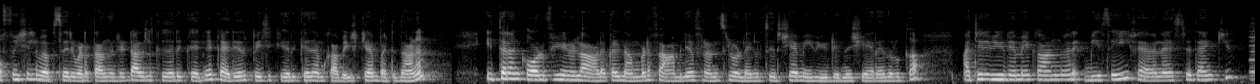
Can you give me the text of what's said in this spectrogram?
ഒഫീഷ്യൽ വെബ്സൈറ്റ് ഇവിടെ തന്നിട്ടുണ്ട്. അതിൽ കയറി കഴിഞ്ഞാൽ കരിയർ പേജ് കയറി കഴിഞ്ഞാൽ നമുക്ക് അപേക്ഷിക്കാൻ പറ്റുന്നതാണ്. ഇത്തരം ക്വാളിഫിക്കേഷനുള്ള ആളുകൾ നമ്മുടെ ഫാമിലിയോ ഫ്രണ്ട്സിലോ ഉണ്ടെങ്കിൽ തീർച്ചയായും ഈ വീഡിയോ ഒന്ന് ഷെയർ ചെയ്ത് കൊടുക്കുക. മറ്റൊരു വീഡിയോയുമായി കാണുന്നവരെ be safe have thank you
